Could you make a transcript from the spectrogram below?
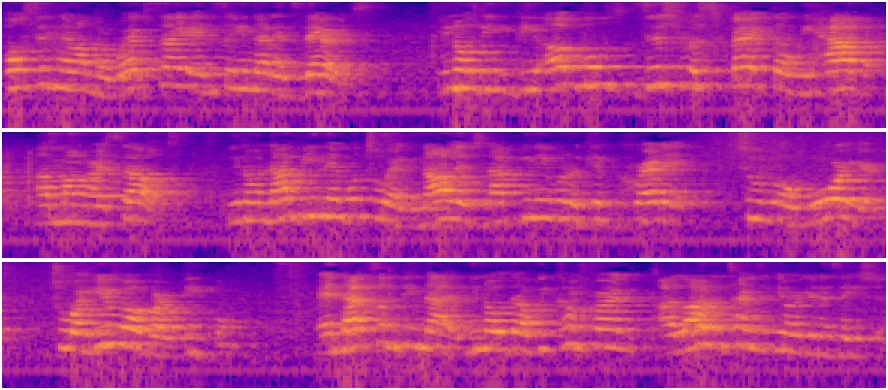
posting it on their website and saying that it's theirs. You know, the, the utmost disrespect that we have among ourselves. You know, not being able to acknowledge, not being able to give credit to a warrior, to a hero of our people. And that's something that, you know, that we confront a lot of times in the organization.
